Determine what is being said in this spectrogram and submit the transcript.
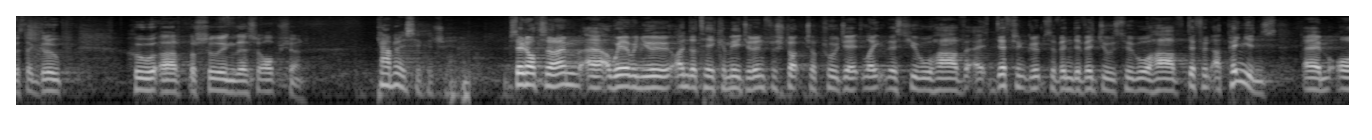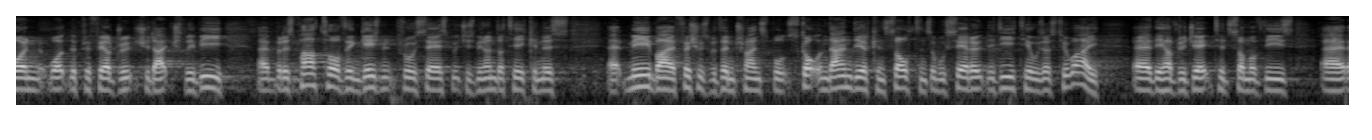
with a group who are pursuing this option? Cabinet Secretary. Mr Officer, I'm uh, aware when you undertake a major infrastructure project like this, you will have uh, different groups of individuals who will have different opinions um, on what the preferred route should actually be. Uh, but as part of the engagement process which has been undertaken this uh, eh, made by officials within Transport Scotland and their consultants and will set out the details as to why uh, they have rejected some of these uh,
